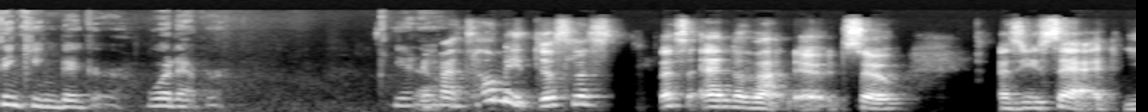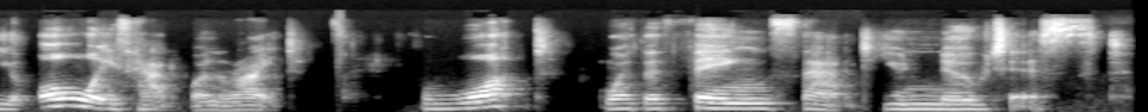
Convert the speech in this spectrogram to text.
thinking bigger, whatever. You know? I tell me, just let's, let's end on that note. So as you said, you always had one, right? What were the things that you noticed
